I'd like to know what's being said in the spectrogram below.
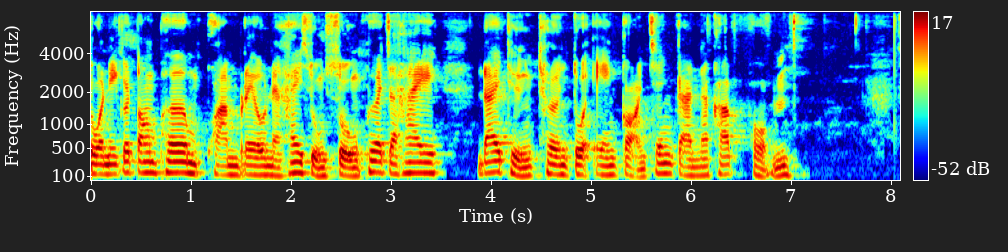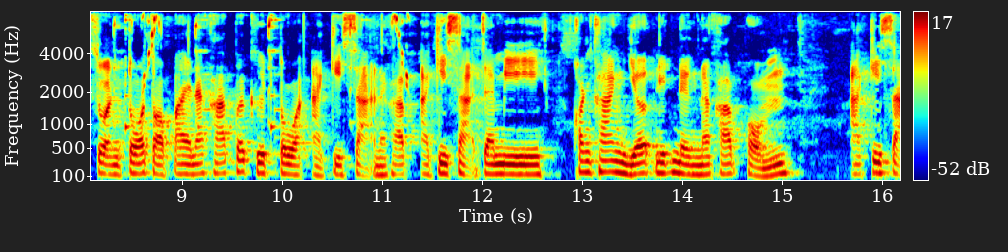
ตัวนี้ก็ต้องเพิ่มความเร็วเนี่ยให้สูงสูงเพื่อจะให้ได้ถึงเทิร์นตัวเองก่อนเช่นกันนะครับผมส่วนตัวต่อไปนะครับก็คือตัวอากิสะนะครับอากิสะจะมีค่อนข้างเยอะนิดนึงนะครับผมอากิสะ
